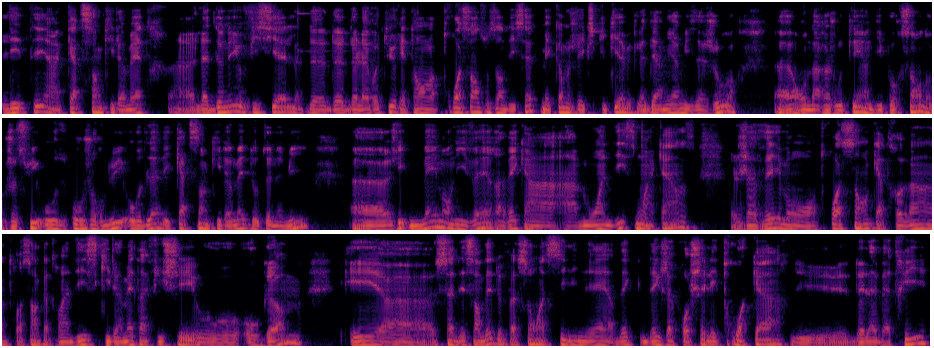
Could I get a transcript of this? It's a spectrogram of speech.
l'été, un 400 km. Euh, la donnée officielle de, la voiture est en 377, mais comme je l'ai expliqué avec la dernière mise à jour, on a rajouté un 10%. Donc je suis au, aujourd'hui au-delà des 400 km d'autonomie. même en hiver, avec un, un moins 10, moins 15, j'avais mon 380, 390 km affiché au gommes et euh, ça descendait de façon assez linéaire. Dès, que- dès que j'approchais les trois quarts du- de la batterie,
